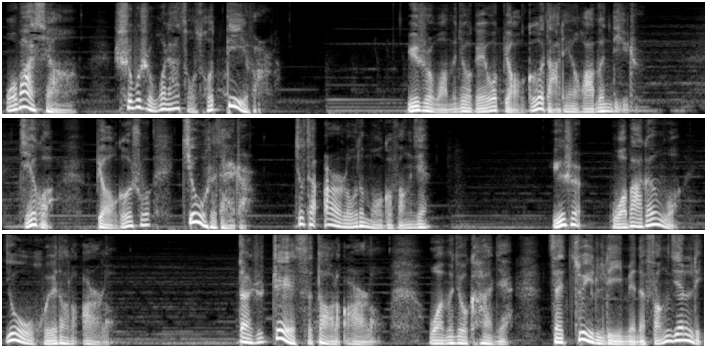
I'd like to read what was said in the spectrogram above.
我爸想，是不是我俩走错地方了？于是我们就给我表哥打电话问地址，结果。表哥说：“就是在这儿，就在二楼的某个房间。”于是，我爸跟我又回到了二楼。但是这次到了二楼，我们就看见在最里面的房间里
